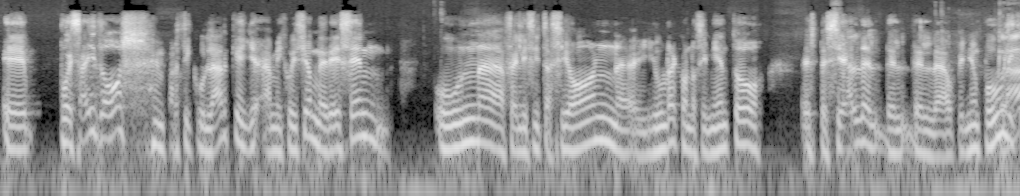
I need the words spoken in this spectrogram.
eh, pues hay dos en particular que a mi juicio merecen una felicitación eh, y un reconocimiento especial de la opinión pública,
